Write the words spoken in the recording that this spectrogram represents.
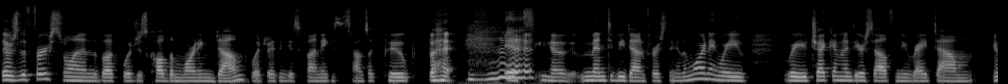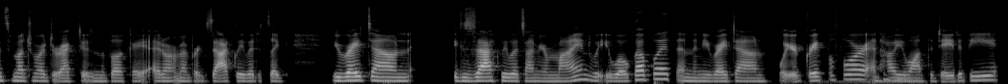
There's the first one in the book, which is called the morning dump, which I think is funny because it sounds like poop, but it's you know meant to be done first thing in the morning where you where you check in with yourself and you write down it's much more directed in the book I, I don't remember exactly but it's like you write down exactly what's on your mind what you woke up with and then you write down what you're grateful for and how you Mhm. want the day to be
